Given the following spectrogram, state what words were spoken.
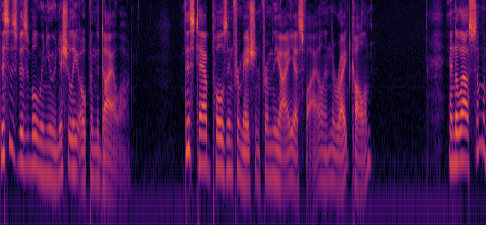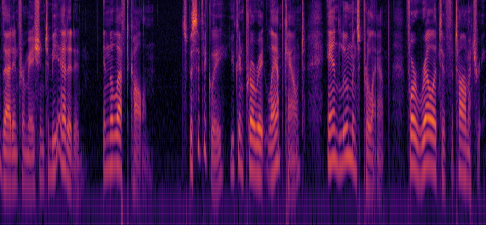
This is visible when you initially open the dialog. This tab pulls information from the IES file in the right column and allows some of that information to be edited in the left column. Specifically, you can prorate lamp count and lumens per lamp for relative photometry.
